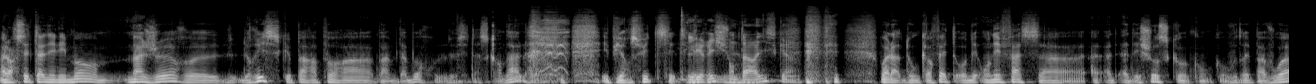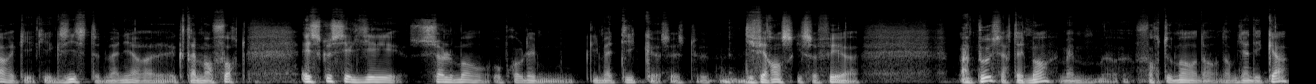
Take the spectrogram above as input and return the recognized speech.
Alors c'est un élément majeur euh, de risque par rapport à... D'abord, c'est un scandale. Et puis ensuite, c'est... Les riches sont à risque. voilà, donc en fait, on est, on est face à, à, des choses qu'on ne voudrait pas voir et qui, qui, existent de manière euh, extrêmement forte. Est-ce que c'est lié seulement au problème climatique, cette différence qui se fait euh, un peu certainement, même fortement dans, dans, bien des cas,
